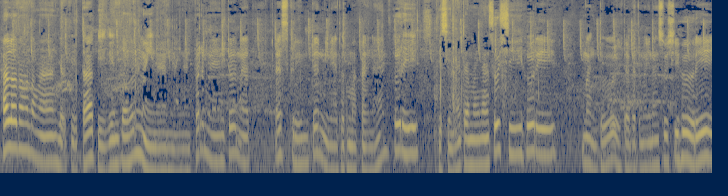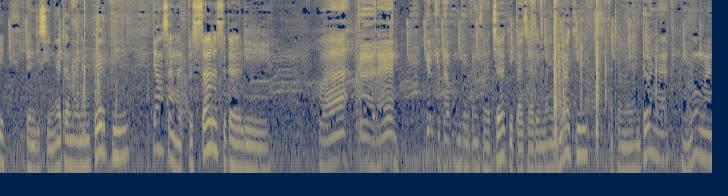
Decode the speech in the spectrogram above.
Halo teman-teman, yuk kita bikin pohon mainan. Mainan permen, donat, es krim, dan miniatur makanan Hore, di sini ada mainan sushi, hore Mantul, dapat mainan sushi, hore Dan di sini ada mainan Barbie yang sangat besar sekali. Wah, keren. Yuk kita kumpulkan saja, kita cari mainan lagi. Ada mainan donat, minuman,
